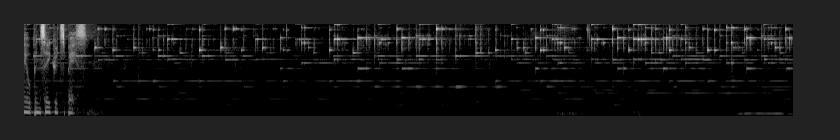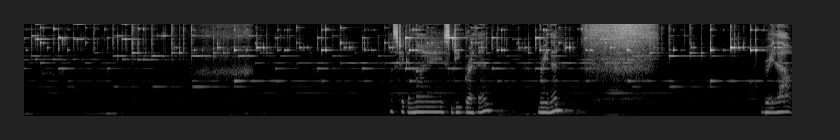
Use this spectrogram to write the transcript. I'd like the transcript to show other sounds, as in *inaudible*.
I open sacred space. Let's take a nice deep breath in. Breathe in. Breathe out.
